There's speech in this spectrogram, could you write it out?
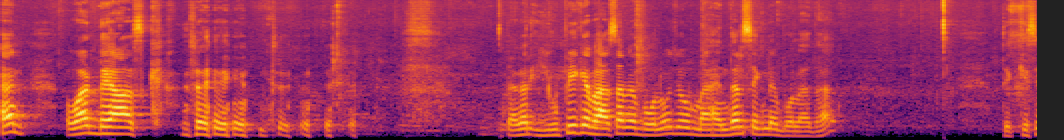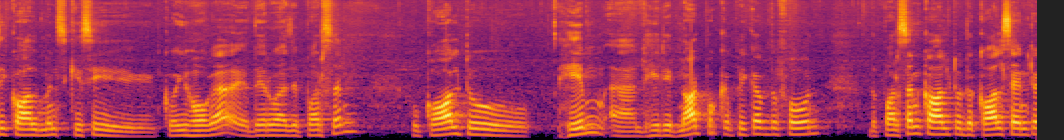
and what they ask. तो अगर यूपी के भाषा में बोलो जो महेंद्र सिंह ने बोला था The kisi call means kisi koi hoga. There was a person who called to him and he did not pick up the phone. The person called to the call center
